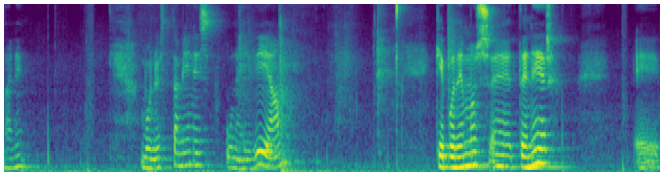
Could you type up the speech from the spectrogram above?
¿vale? Bueno, esto también es una idea que podemos eh, tener eh,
